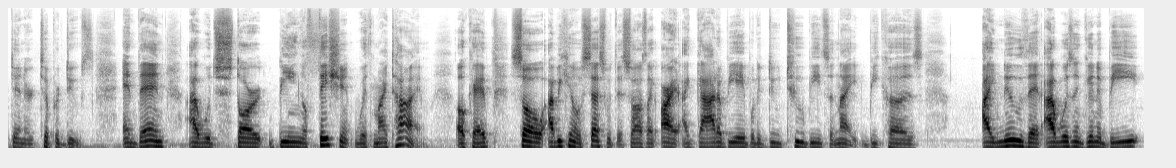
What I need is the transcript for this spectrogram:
dinner to produce, and then I would start being efficient with my time. Okay, so I became obsessed with this. So I was like, all right, I gotta be able to do two beats a night because I knew that I wasn't gonna be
